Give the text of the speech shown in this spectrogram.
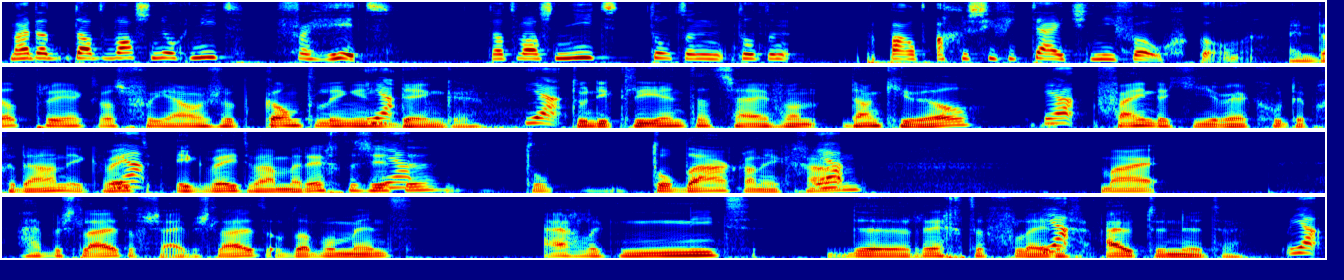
Maar dat, dat was nog niet verhit. Dat was niet tot een, tot een bepaald agressiviteitsniveau gekomen. En dat project was voor jou een soort kanteling in Ja. het denken. Ja, Toen die cliënt dat zei van, dankjewel. Ja. Fijn dat je je werk goed hebt gedaan. Ik weet, Ja. ik weet waar mijn rechten zitten. Tot, tot daar kan ik gaan. Maar hij besluit, of zij besluit op dat moment... eigenlijk niet de rechten volledig uit te nutten. ja,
